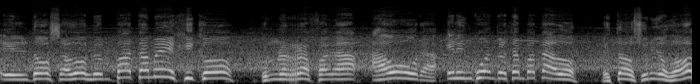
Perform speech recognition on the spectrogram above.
el 2 a 2. Lo empata México con una ráfaga. Ahora el encuentro está empatado. Estados Unidos 2.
